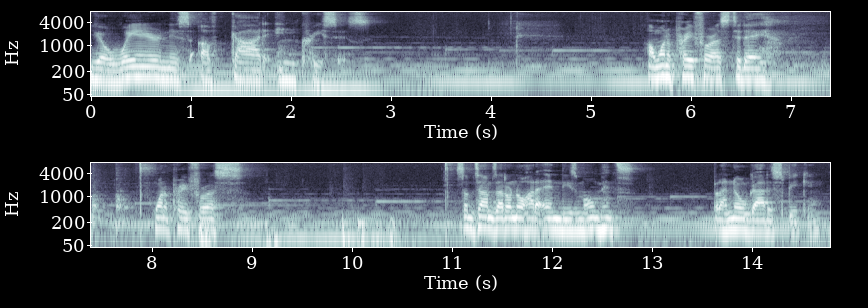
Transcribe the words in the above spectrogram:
Your awareness of God increases. I want to pray for us today. I want to pray for us. Sometimes I don't know how to end these moments but I know God is speaking.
